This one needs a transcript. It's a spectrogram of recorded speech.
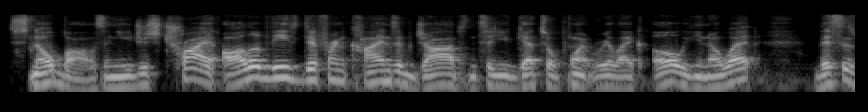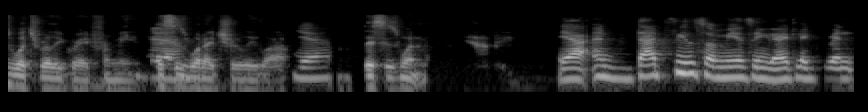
snowballs and you just try all of these different kinds of jobs until you get to a point where you're like, oh, you know what? This is what's really great for me. Yeah. This is what I truly love. Yeah. This is what makes me happy. Yeah. And that feels amazing, right? Like when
